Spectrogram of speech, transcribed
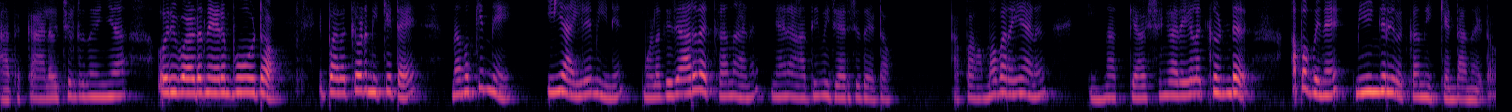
അതൊക്കെ ആലോചിച്ചുകൊണ്ടിരുന്നു കഴിഞ്ഞാൽ ഒരുപാട് നേരം പോകും കേട്ടോ. ഇപ്പോൾ അതൊക്കെ അവിടെ നിൽക്കട്ടെ നമുക്കിന്നേ ഈ അയില മീൻ മുളക് ചാറ് വെക്കാമെന്നാണ് ഞാൻ ആദ്യം വിചാരിച്ചത് കേട്ടോ. അപ്പോൾ അമ്മ പറയാണ് ഇന്ന് അത്യാവശ്യം കറികളൊക്കെ ഉണ്ട്. അപ്പോൾ പിന്നെ മീൻകറി വെക്കാൻ നിൽക്കേണ്ടെന്ന് കേട്ടോ.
